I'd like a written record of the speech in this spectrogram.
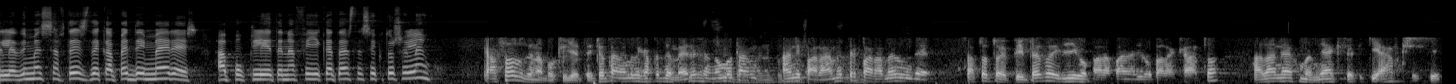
Δηλαδή, μέσα σε αυτές τις 15 ημέρες αποκλείεται να φύγει η κατάσταση εκτός ελέγχου; Καθόλου δεν αποκλείεται. Και όταν λέμε 15 μέρες, εννοούμε όταν αν οι παράμετροι παραμένουν σε αυτό το επίπεδο ή λίγο παραπάνω, λίγο παρακάτω, αλλά αν έχουμε μια εξαιρετική αύξηση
